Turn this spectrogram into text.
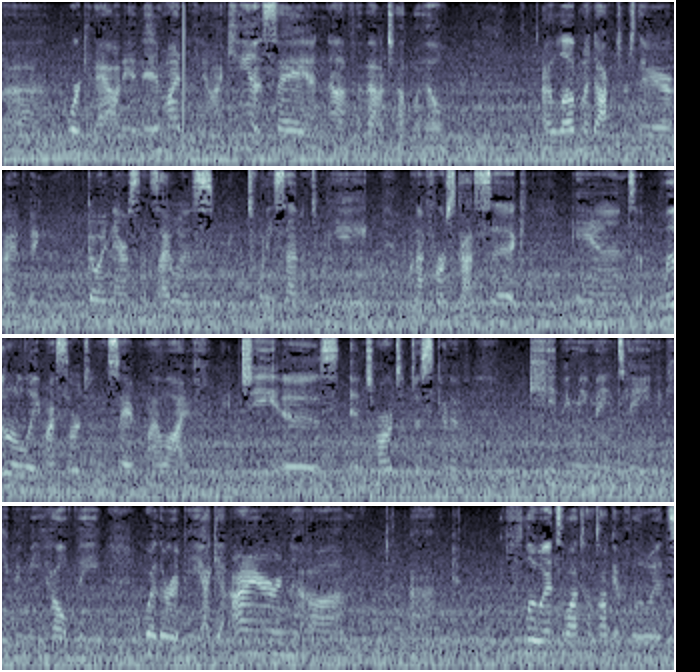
uh, work it out. And, and my, you know, I can't say enough about Chapel Hill. I love my doctors there. I've been going there since I was 27, 28 when I first got sick. And literally my surgeon saved my life. She is in charge of just kind of keeping me maintained and keeping me healthy, whether it be I get iron, um, uh, fluids, a lot of times I'll get fluids.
